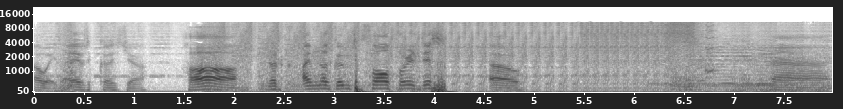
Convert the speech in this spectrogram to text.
Oh wait, I have the code jar. Ha! Not, I'm not going to fall for it this... Oh. Uh,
